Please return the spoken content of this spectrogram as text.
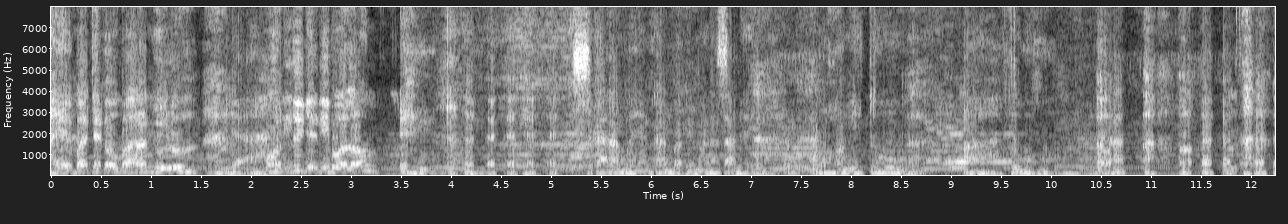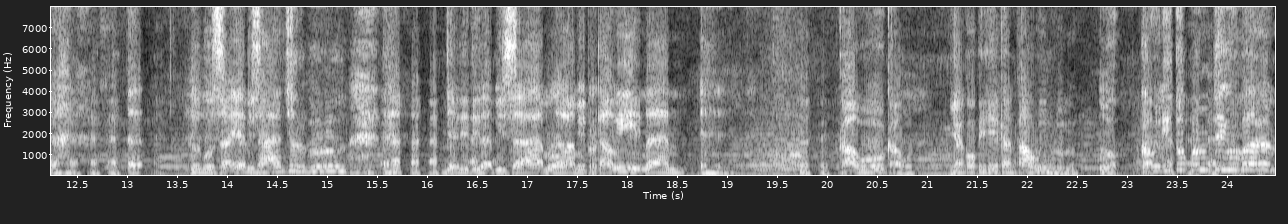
Hebat Jaka Umbaran, Guru. ya. Pohon itu jadi bolong. Sekarang bayangkan bagaimana seandainya pohon itu ah, tubuhmu. Ya? Tubuh saya bisa hancur, Guru. Jadi tidak bisa mengalami perkawinan. Kau, kau. Yang kau pikirkan kawin dulu. Loh, kawin itu penting, Umbaran.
